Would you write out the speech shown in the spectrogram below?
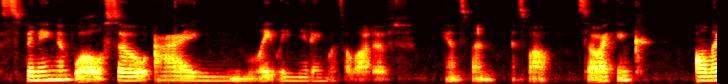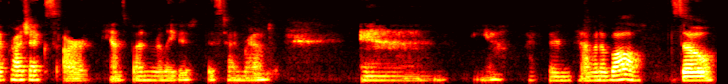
spinning of wool, so I'm lately knitting with a lot of handspun as well. So I think all my projects are handspun related this time around. And yeah, I've been having a ball. So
